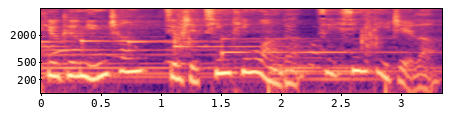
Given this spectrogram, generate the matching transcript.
QQ 名称就是倾听网的最新地址了。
